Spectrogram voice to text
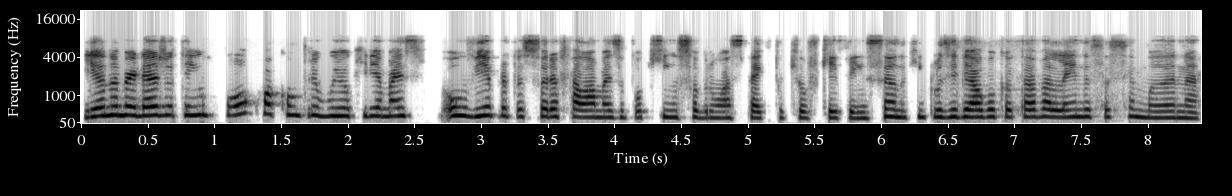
E eu, na verdade, eu tenho pouco a contribuir, eu queria mais ouvir a professora falar mais um pouquinho sobre um aspecto que eu fiquei pensando, que inclusive é algo que eu estava lendo essa semana,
